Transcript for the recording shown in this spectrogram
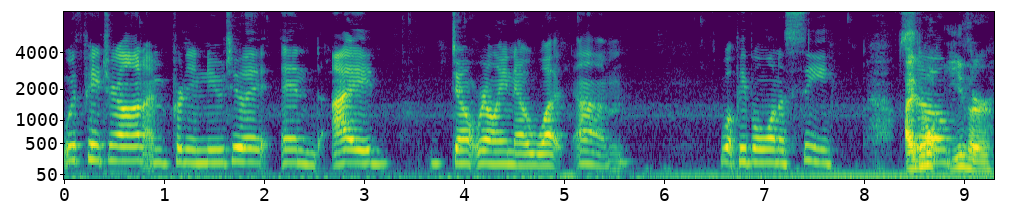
with Patreon. I'm pretty new to it and I don't really know what um what people want to see. I don't either.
